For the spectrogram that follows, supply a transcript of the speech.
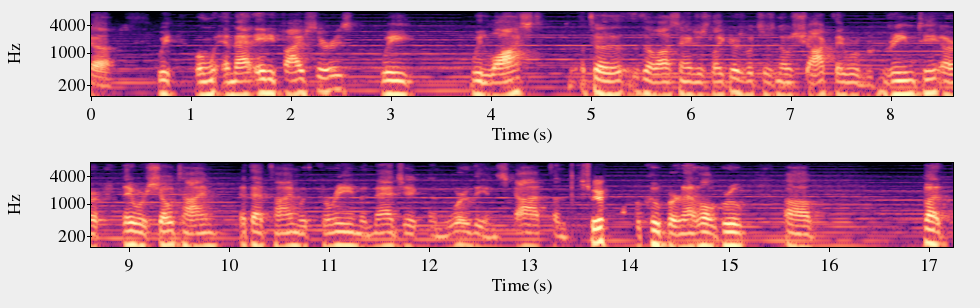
Uh, we when we, in that '85 series, we we lost to the Los Angeles Lakers, which is no shock. They were dream team, or they were Showtime at that time with Kareem and Magic and Worthy and Scott and Sure. Cooper and that whole group. Uh, but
